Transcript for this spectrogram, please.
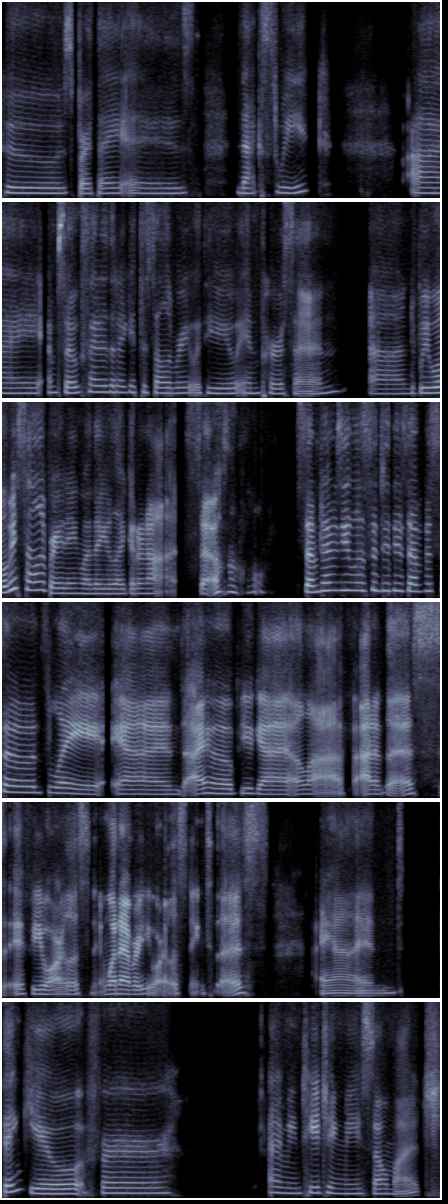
whose birthday is next week. I am so excited that I get to celebrate with you in person, and we will be celebrating whether you like it or not. So sometimes you listen to these episodes late, and I hope you get a laugh out of this if you are listening, whenever you are listening to this. And thank you for, I mean, teaching me so much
